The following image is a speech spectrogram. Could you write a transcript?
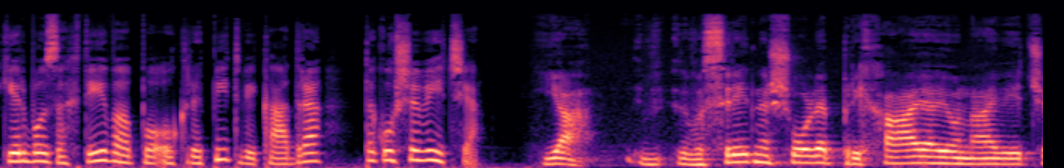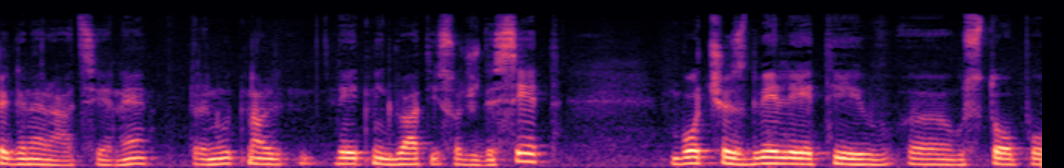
kjer bo zahteva po okrepitvi kadra tako še večja. Ja, v srednje šole prihajajo največje generacije. Ne? Trenutno letnik 2010 bo čez dve leti vstopil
